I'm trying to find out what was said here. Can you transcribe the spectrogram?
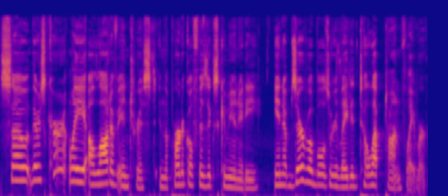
So there's currently a lot of interest in the particle physics community in observables related to lepton flavor.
